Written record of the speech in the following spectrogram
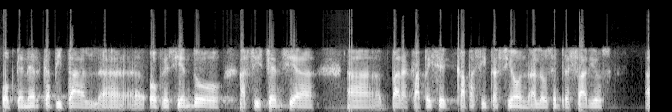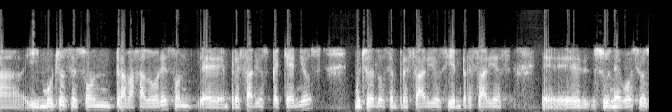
obtener capital, ofreciendo asistencia uh, para capacitación a los empresarios uh, y muchos son trabajadores, son eh, empresarios pequeños, muchos de los empresarios y empresarias, eh, sus negocios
